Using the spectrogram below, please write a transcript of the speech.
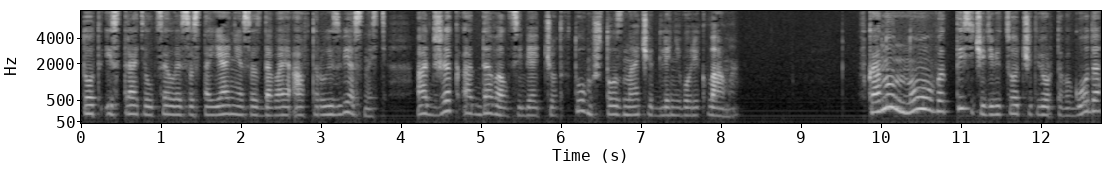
Тот истратил целое состояние, создавая автору известность, а Джек отдавал себе отчет в том, что значит для него реклама. В канун нового 1904 года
